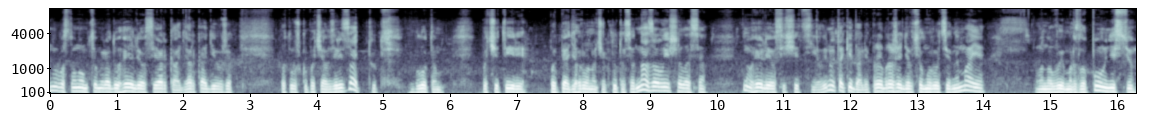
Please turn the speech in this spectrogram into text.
Ну, в основному в цьому ряду Геліос і Аркадій. Аркадій вже потрошку почав зрізати. Тут було там по 4 по 5 гроночок, тут ось одна залишилася. Ну, Геліос іще цілий. Ну і так і далі. Преображення в цьому році немає. Воно вимерзло повністю.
